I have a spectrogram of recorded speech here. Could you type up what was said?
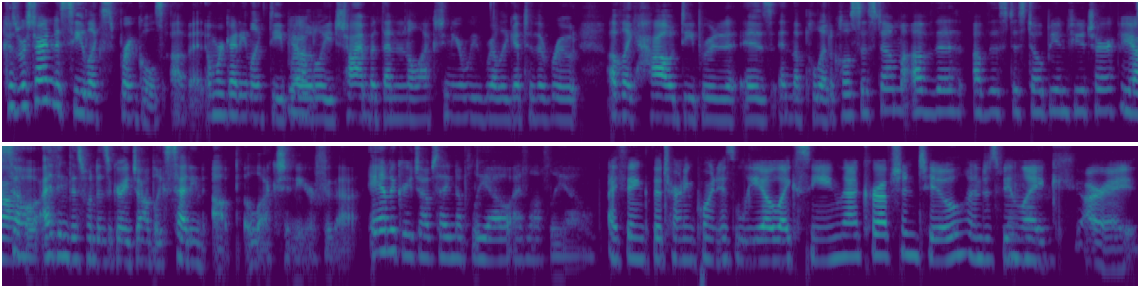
cuz we're starting to see like sprinkles of it and we're getting like deeper Yeah. a little each time but then in election year we really get to the root of like how deep rooted it is in the political system of the of this dystopian future. Yeah. So I think this one does a great job like setting up election year for that. And a great job setting up Leo. I love Leo. I think the turning point is Leo like seeing that corruption too and just being Mhm. like, all right,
